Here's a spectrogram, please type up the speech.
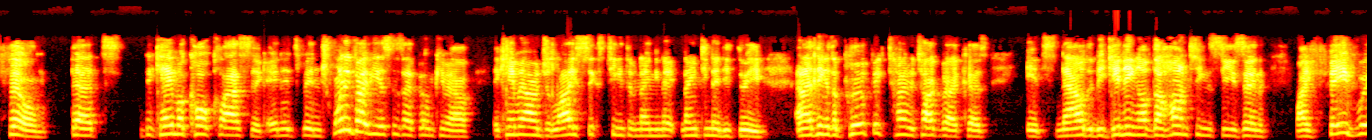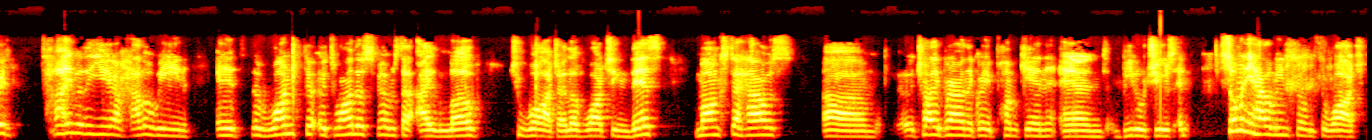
film that became a cult classic. And it's been 25 years since that film came out. It came out on July 16th of 19, 1993, and I think it's a perfect time to talk about it because it's now the beginning of the haunting season. My favorite time of the year, Halloween, and it's the one. It's one of those films that I love to watch. I love watching this, Monster House, um, Charlie Brown, The Great Pumpkin, and Beetlejuice, and so many Halloween films to watch.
